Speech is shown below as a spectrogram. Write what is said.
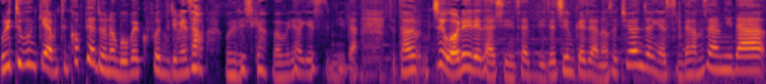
우리 두 분께 아무튼 커피와 도넛 모바일 쿠폰 드리면서 오늘의 시간 마무리하겠습니다. 자, 다음 주 월요일에 다시 인사드리죠. 지금까지 아나운서 최현정이었습니다. 감사합니다.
